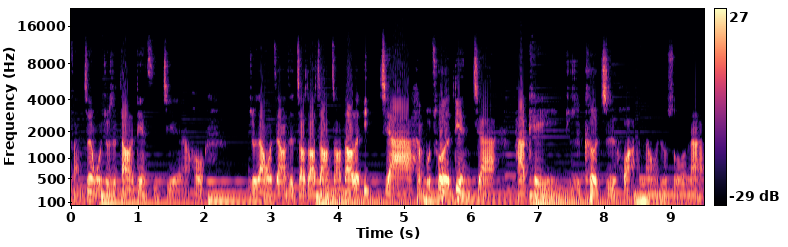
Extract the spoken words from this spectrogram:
反正我就是到了电子街，然后就让我这样子找找找，找到了一家很不错的店家，他可以就是客制化。那我就说，那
